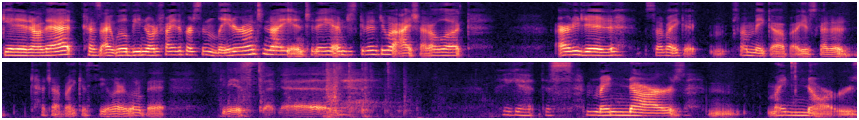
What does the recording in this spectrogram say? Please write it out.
get in on that because I will be notifying the person later on tonight and today I'm just going to do an eyeshadow look. I already did some makeup, some makeup. I just got to touch up my concealer a little bit. Give me a second. Let me get this, my NARS, my NARS.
